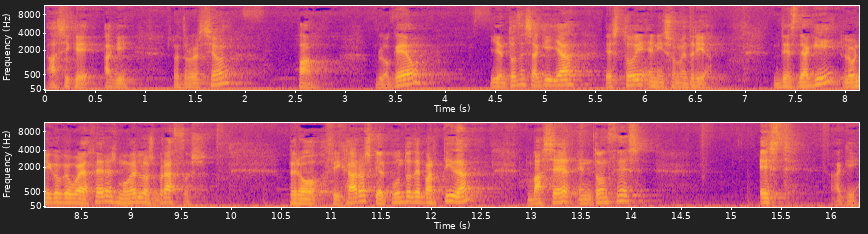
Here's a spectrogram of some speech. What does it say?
Así que aquí, retroversión, pam, bloqueo, y entonces aquí ya estoy en isometría. Desde aquí lo único que voy a hacer es mover los brazos. Pero fijaros que el punto de partida va a ser entonces este, aquí,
